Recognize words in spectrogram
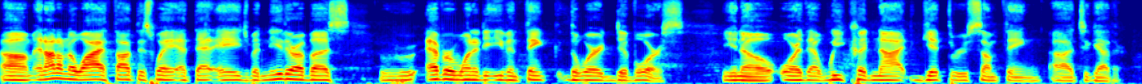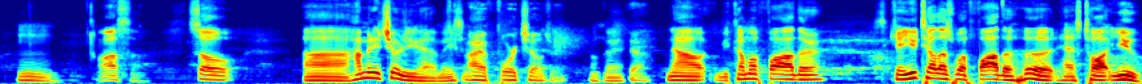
Um, and I don't know why I thought this way at that age, but neither of us r- ever wanted to even think the word divorce, you know, or that we could not get through something uh, together. Awesome. So, uh, how many children do you have, Mason? I have four children. Okay. Yeah. Now, you become a father. Can you tell us what fatherhood has taught you?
